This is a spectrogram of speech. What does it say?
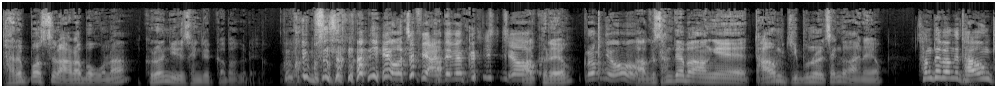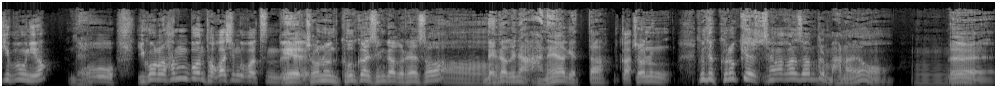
다른 버스를 알아보거나 그런 일이 생길까봐 그래요. 그럼 그게 무슨 상관이에요? 어차피 안 되면 끝이죠. 아 그래요? 그럼요. 아 그 상대방의 다음 기분을 생각 안 해요? 상대방의 다운 기분이요? 네. 오, 이거는 한 번 더 가신 것 같은데. 예, 저는 그것까지 생각을 해서 아. 내가 그냥 안 해야겠다. 그러니까- 저는 근데 그렇게 생각하는 사람들 많아요. 음, 예,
